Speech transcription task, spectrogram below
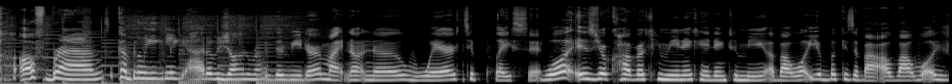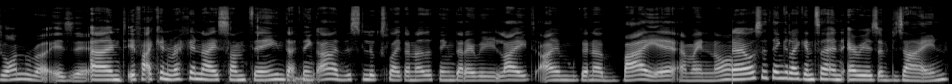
off-brand completely out of genre the reader might not know where to place it. What is your cover communicating to me about what your book is about about what genre is it? And if i can recognize something that think ah this looks like another thing that i really liked i'm gonna buy it am i not? And i also think like in certain areas of design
